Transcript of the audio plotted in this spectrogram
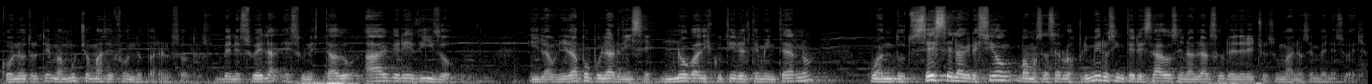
con otro tema mucho más de fondo para nosotros. Venezuela es un Estado agredido y la Unidad Popular dice no va a discutir el tema interno. Cuando cese la agresión vamos a ser los primeros interesados en hablar sobre derechos humanos en Venezuela.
